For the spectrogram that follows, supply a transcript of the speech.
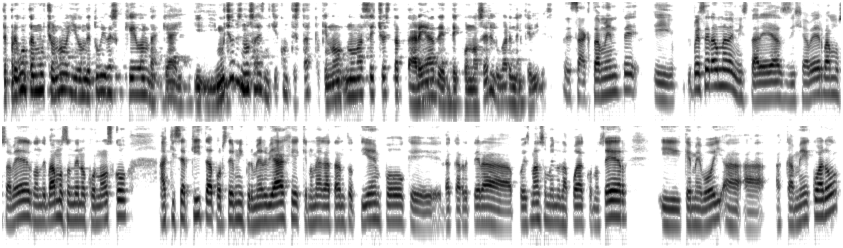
te preguntan mucho, ¿no? ¿Y donde tú vives qué onda, qué hay? Y, y muchas veces no sabes ni qué contestar porque no, no has hecho esta tarea de, de conocer el lugar en el que vives. exactamente. Y pues era una de mis tareas. Dije, a ver, vamos a ver, dónde vamos, dónde no conozco. aquí cerquita por ser mi primer viaje, que no me haga tanto tiempo, que la carretera pues más o menos la pueda conocer y que me voy a, a, Camécuaro,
